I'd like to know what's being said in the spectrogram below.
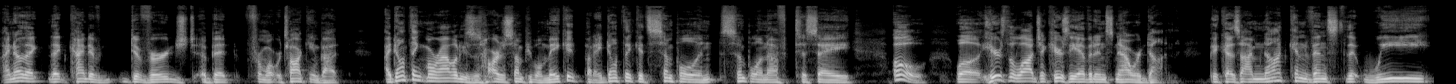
I know that that kind of diverged a bit from what we're talking about. I don't think morality is as hard as some people make it, but I don't think it's simple and simple enough to say, "Oh, well, here's the logic, here's the evidence, now we're done." Because I'm not convinced that we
